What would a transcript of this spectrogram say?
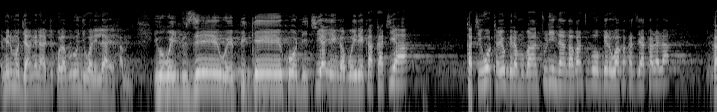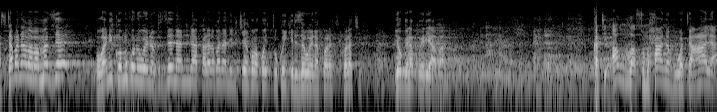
emirimu gyange nagikola bulungi walilahi lhamdu iwe weiduze wepike kodi kiyaye nga bweireka katya? Kati iwe otayogera mu bantu linda nga abantu bogere wakakazi akalala? Kasita banaaba bamaze oganika omukono wena tuze nandina akalala bananini kyenkoba tukwikirize wena kolaki yogeraku eri abantu. Kati allah subhanahu wataala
